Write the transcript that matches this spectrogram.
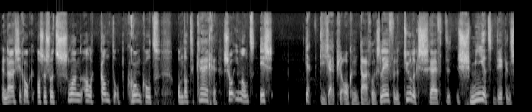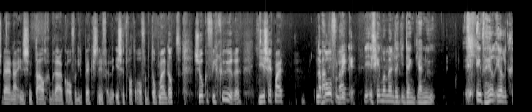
En daar zich ook als een soort slang alle kanten op kronkelt om dat te krijgen. Zo iemand is ja, die heb je ook in het dagelijks leven. Natuurlijk schrijft, smiert Dickens bijna in zijn taalgebruik over die Pecksniff. En is het wat over de top. Maar dat zulke figuren, die zeg maar naar boven likken. Er is geen moment dat je denkt, ja nu... Even heel eerlijk,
